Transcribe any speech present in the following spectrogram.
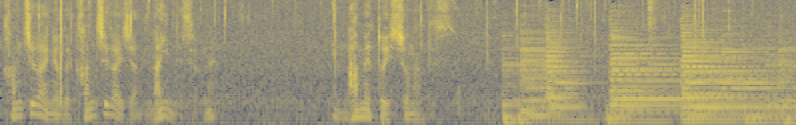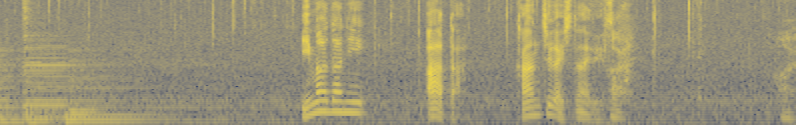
勘違いのようで勘違いじゃないんですよね。うん。飴と一緒なんですいまだにあーた勘違いしてないですか、はい。はい。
